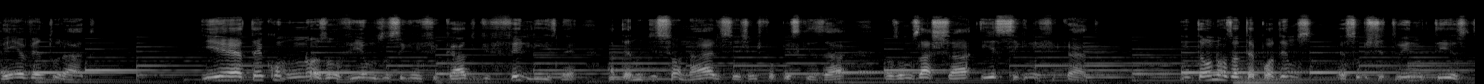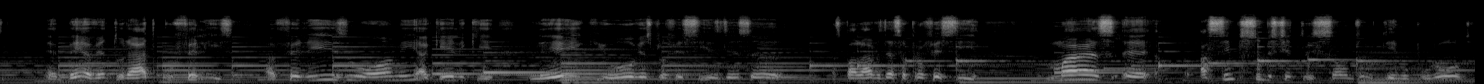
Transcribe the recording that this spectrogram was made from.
bem-aventurado. E é até comum nós ouvirmos o significado de feliz, né? Até no dicionário, se a gente for pesquisar, nós vamos achar esse significado. Então nós até podemos é, substituir no texto, é bem-aventurado por feliz. A feliz o homem, aquele que lê e que ouve as profecias dessa, as palavras dessa profecia. Mas é, a simples substituição de um termo por outro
